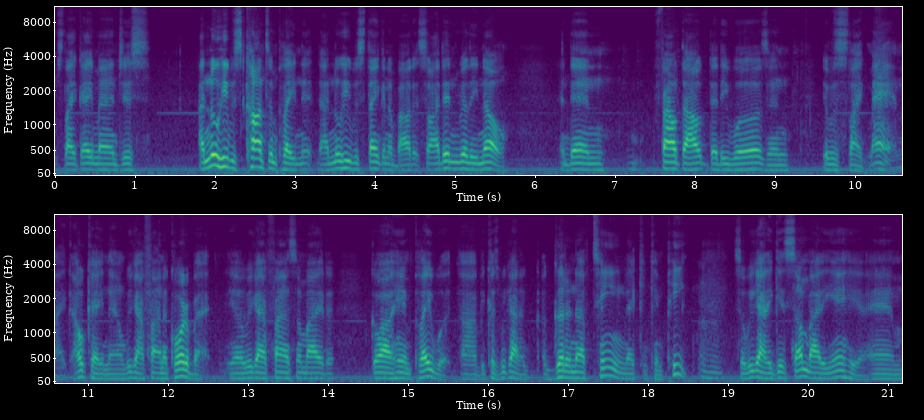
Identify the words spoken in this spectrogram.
it's like, hey man, just I knew he was contemplating it. I knew he was thinking about it, so I didn't really know. And then found out that he was and it was like, man, like, okay, now we gotta find a quarterback. You know, we gotta find somebody to go out here and play with uh, because we got a, a good enough team that can compete. So we got to get somebody in here. And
